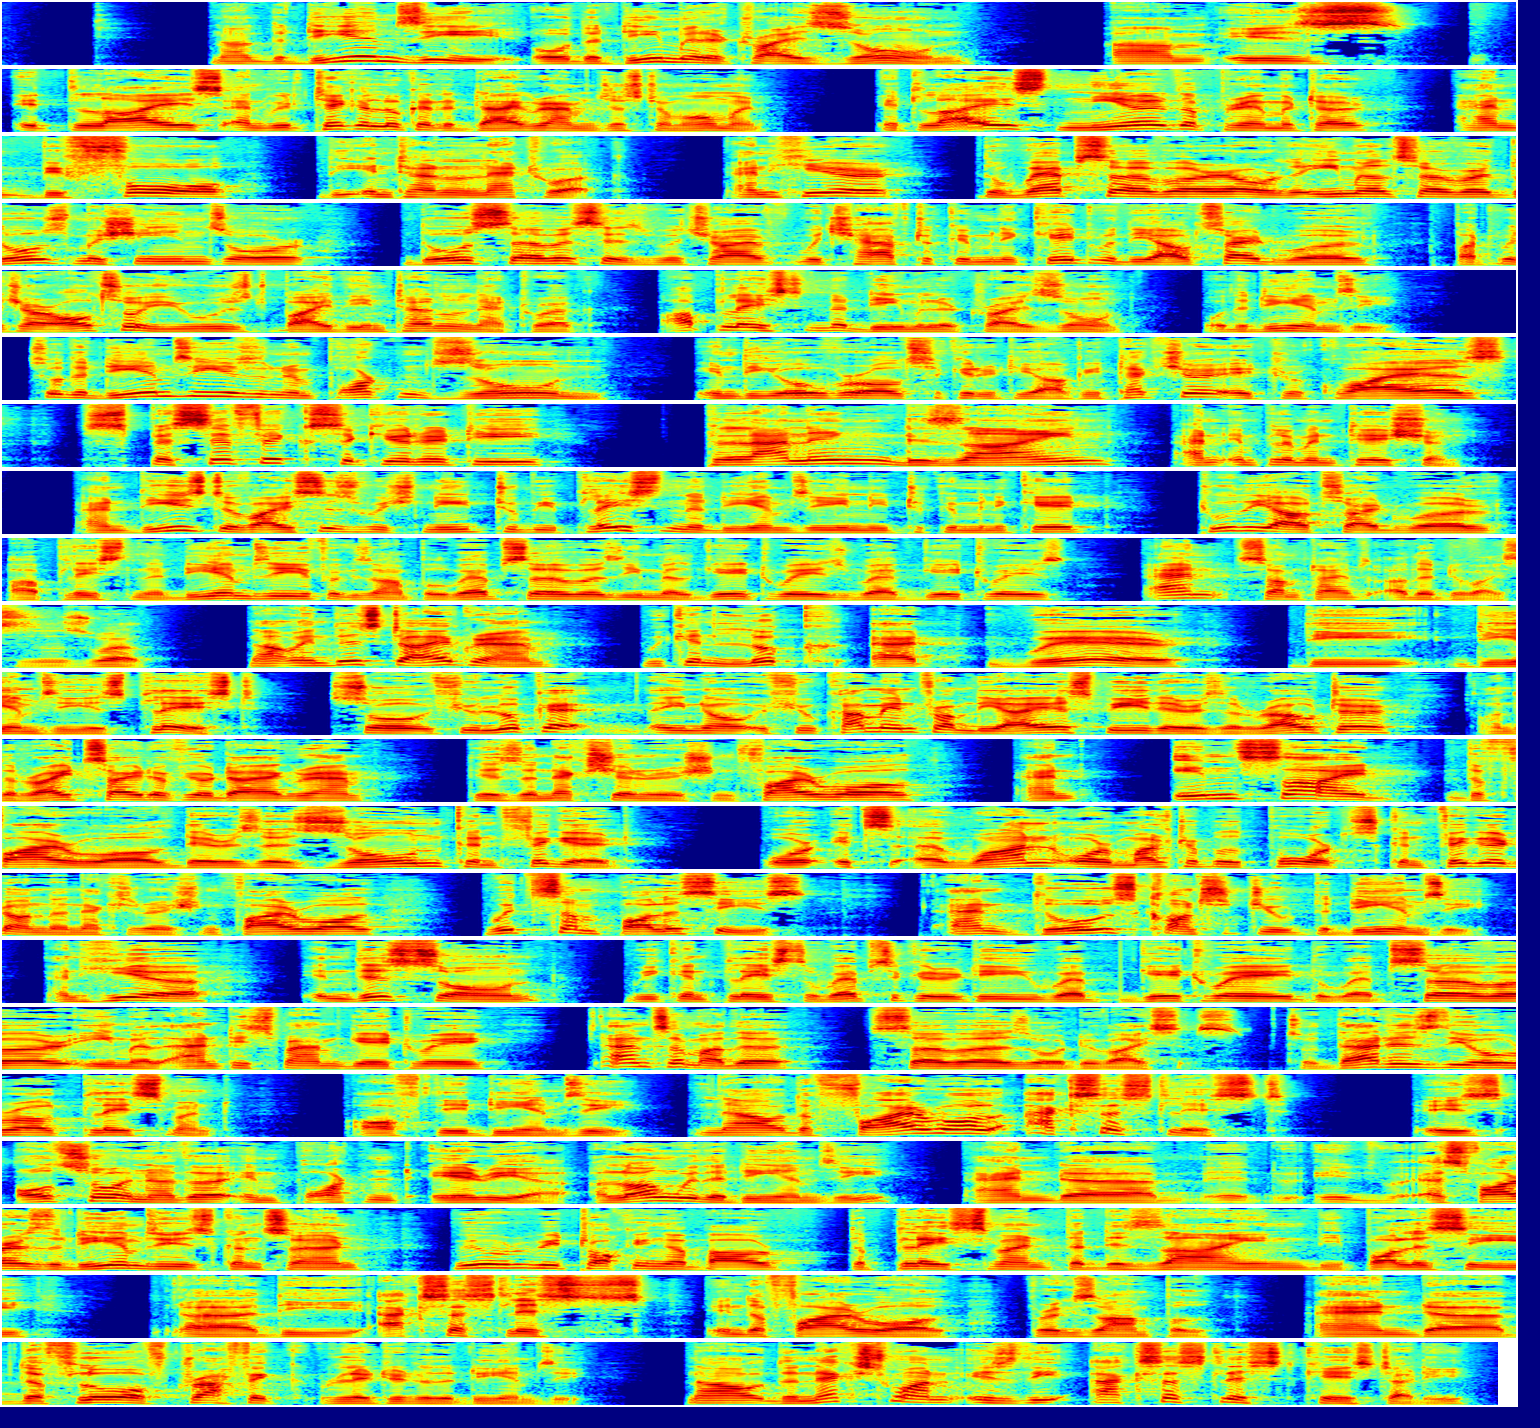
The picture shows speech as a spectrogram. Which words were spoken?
Now the DMZ or the demilitarized zone um, is, it lies, and we'll take a look at the diagram in just a moment. It lies near the perimeter and before the internal network. And here the web server or the email server, those machines or those services which have, which have to communicate with the outside world, but which are also used by the internal network, are placed in the demilitarized zone or the DMZ. So the DMZ is an important zone in the overall security architecture. It requires specific security planning, design, and implementation. And these devices which need to be placed in the DMZ need to communicate to the outside world are placed in the DMZ, for example, web servers, email gateways, web gateways, and sometimes other devices as well. Now, in this diagram, we can look at where the DMZ is placed. So if you look at, you know, if you come in from the ISP, there is a router on the right side of your diagram. There's a next generation firewall. And inside the firewall, there is a zone configured, or it's a one or multiple ports configured on the next generation firewall with some policies and those constitute the DMZ. And here in this zone, we can place the web security, web gateway, the web server, email anti-spam gateway, and some other servers or devices. So that is the overall placement of the DMZ. Now the firewall access list is also another important area along with the DMZ. And uh, it, it, as far as the DMZ is concerned, we will be talking about the placement, the design, the policy, uh, the access lists, in the firewall, for example, and uh, the flow of traffic related to the DMZ. Now, the next one is the access list case study.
